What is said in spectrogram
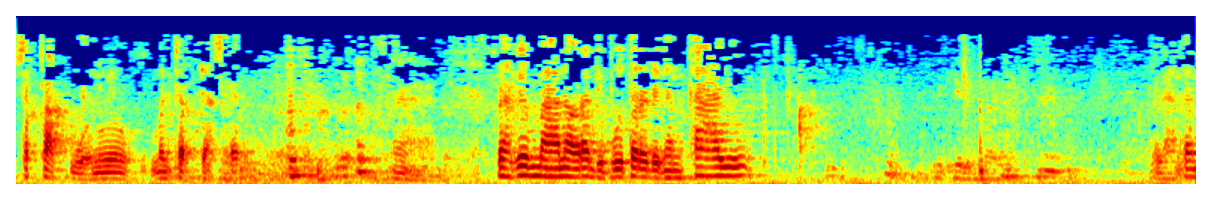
sekap ini mencerdaskan. Nah, Bagaimana orang diputar dengan kayu? Lah kan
